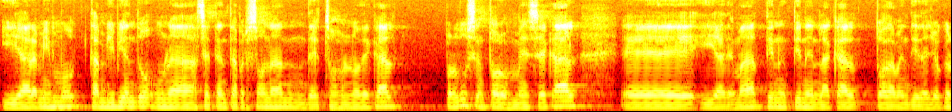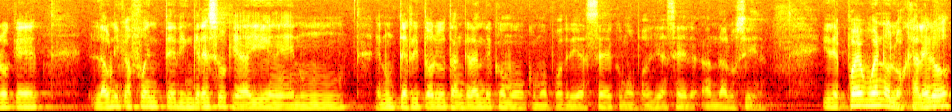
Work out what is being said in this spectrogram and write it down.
y ahora mismo están viviendo unas 70 personas de estos hornos de cal, producen todos los meses cal eh, y además tienen, tienen la cal toda vendida. Yo creo que la única fuente de ingreso que hay en, un, en un, territorio tan grande como, como, podría ser, como podría ser Andalucía. Y después, bueno, los caleros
